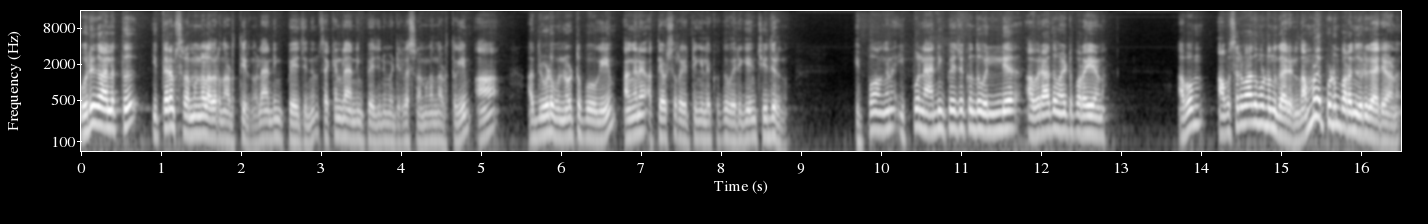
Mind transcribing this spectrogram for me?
ഒരു കാലത്ത് ഇത്തരം ശ്രമങ്ങൾ അവർ നടത്തിയിരുന്നു. ലാൻഡിംഗ് പേജിനും സെക്കൻഡ് ലാൻഡിംഗ് പേജിനും വേണ്ടിയുള്ള ശ്രമങ്ങൾ നടത്തുകയും ആ അതിലൂടെ മുന്നോട്ട് പോവുകയും അങ്ങനെ അത്യാവശ്യം റേറ്റിങ്ങിലേക്കൊക്കെ വരികയും ചെയ്തിരുന്നു. ഇപ്പോൾ അങ്ങനെ ഇപ്പോൾ ലാൻഡിംഗ് പേജൊക്കെ എന്തോ വലിയ അപരാധമായിട്ട് പറയുകയാണ്. അപ്പം അവസരവാദം കൊണ്ടൊന്നും കാര്യമില്ല. നമ്മളെപ്പോഴും പറഞ്ഞ ഒരു കാര്യമാണ്.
